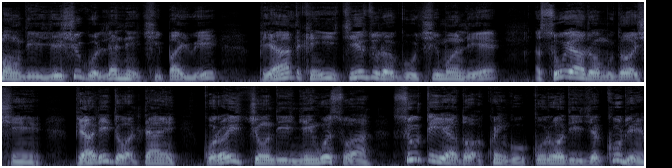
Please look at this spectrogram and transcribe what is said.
မောင်သည်ယေရှုကိုလက်နှင့်ချီပိုက်၍ဘုရားသခင်၏ကျေးဇူးတော်ကိုချီးမွမ်းလျက်အစိုးရတော်မူသောအရှင် ဗျာဒိတ်တော်အတိုင်းကိုရော၏ကျွန်သည်ငြိမ်ဝတ်စွာစုတည်ရသောအခွင့်ကိုကိုရောသည်ယခုတွင်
